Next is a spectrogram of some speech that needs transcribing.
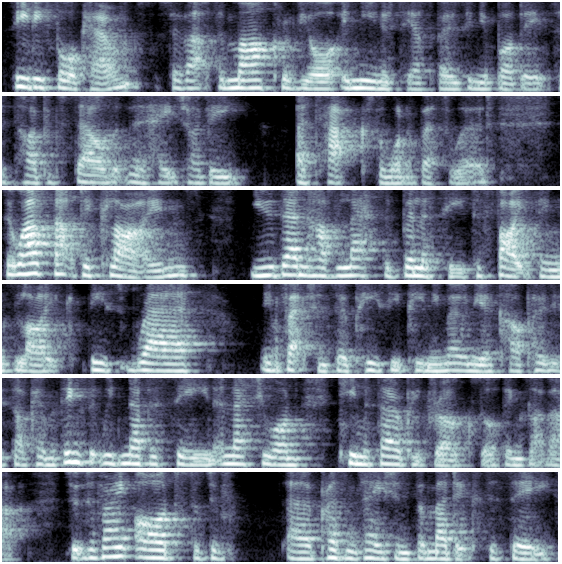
CD4 counts. So that's a marker of your immunity, I suppose, in your body. It's a type of cell that the HIV attacks, for want of a better word. So as that declines, you then have less ability to fight things like these rare infections, so PCP pneumonia, Kaposi sarcoma, things that we'd never seen unless you're on chemotherapy drugs or things like that. So it's a very odd sort of uh, presentation for medics to see.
